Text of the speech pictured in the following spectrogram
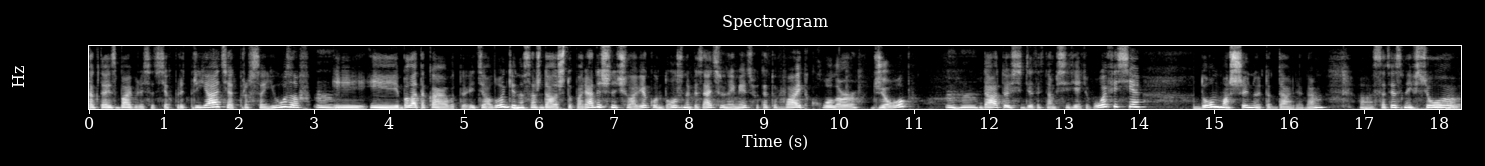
тогда избавились от всех предприятий, от профсоюзов, mm. и, и была такая вот идеология насаждалась, что порядочный человек, он должен обязательно иметь вот эту white collar job, mm-hmm. да, то есть где-то там сидеть в офисе, дом, машину и так далее. Да? А, соответственно, и все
